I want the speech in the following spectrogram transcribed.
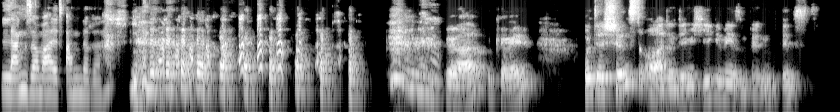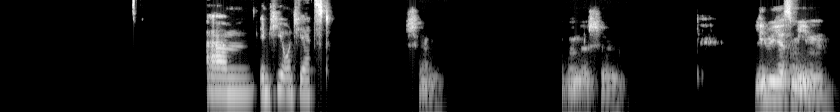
Langsamer als andere. ja, okay. Und der schönste Ort, an dem ich je gewesen bin, ist? Ähm, Im Hier und Jetzt. Schön. Wunderschön. Liebe Jasmin,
